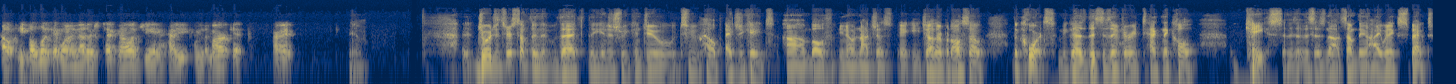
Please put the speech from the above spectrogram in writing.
how people look at one another's technology and how you come to market. Right. Yeah. George, is there something that, that the industry can do to help educate um, both, you know, not just each other, but also the courts? Because this is a very technical case. This is not something I would expect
